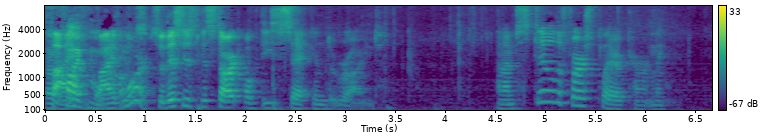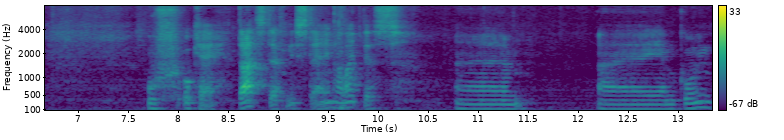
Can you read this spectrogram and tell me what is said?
uh, five, five more. five more. So this is the start of the second round, and I'm still the first player currently. Oof. Okay, that's definitely staying. I like this. Um, I am going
